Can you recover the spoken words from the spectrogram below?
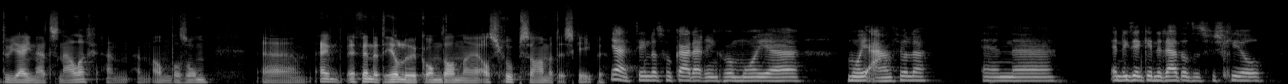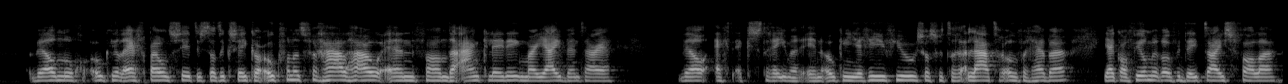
doe jij net sneller en, en andersom. Uh, ik vind het heel leuk om dan uh, als groep samen te escapen. Ja, ik denk dat we elkaar daarin gewoon mooi, uh, mooi aanvullen. En, en ik denk inderdaad dat het verschil wel nog ook heel erg bij ons zit. Is dat ik zeker ook van het verhaal hou en van de aankleding. Maar jij bent daar wel echt extremer in. Ook in je reviews, als we het er later over hebben. Jij kan veel meer over details vallen.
